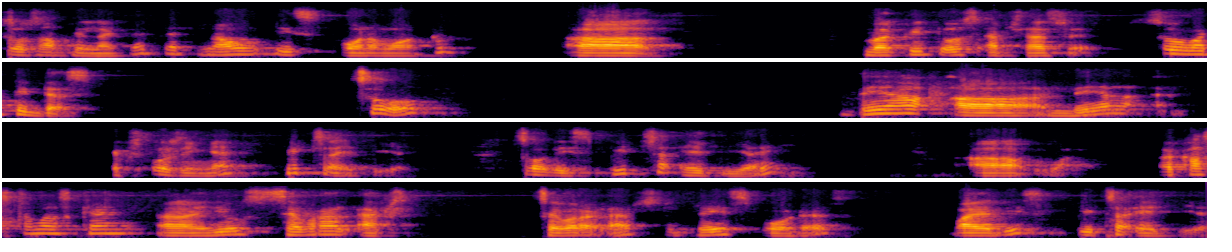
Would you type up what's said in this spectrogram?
So something like that. That now this phone want to uh, work with those apps as well. So what it does. So they are uh, they are exposing a pizza API. So this pizza API, uh, customers can uh, use several apps, several apps to place orders via this pizza API.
